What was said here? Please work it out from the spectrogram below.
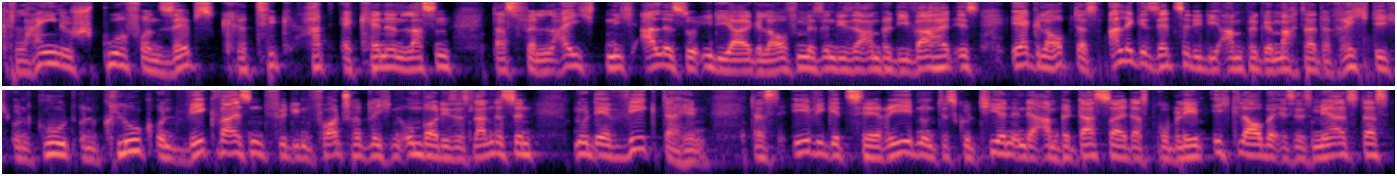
kleine Spur von Selbstkritik hat erkennen lassen, dass vielleicht nicht alles so ideal gelaufen ist in dieser Ampel. Die Wahrheit ist, er glaubt, dass alle Gesetze, die die Ampel gemacht hat, richtig und gut und klug und wegweisend für den fortschrittlichen Umbau dieses Landes sind. Nur der Weg dahin, das ewige Zerreden und Diskutieren in der Ampel, das sei das Problem. Ich glaube, es ist mehr als das.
